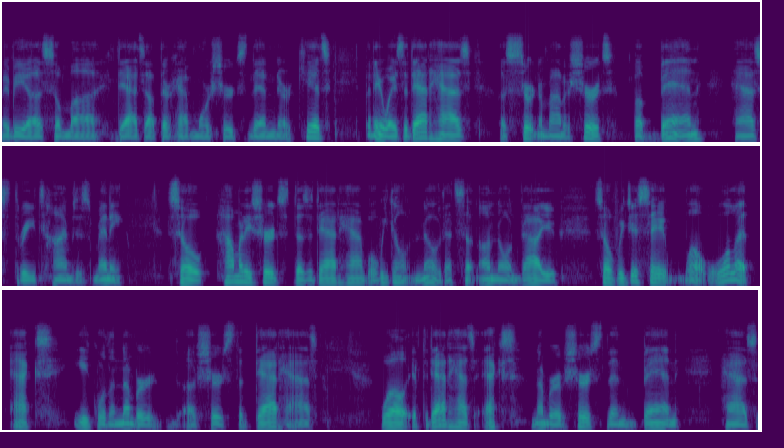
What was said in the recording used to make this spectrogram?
Maybe uh, some uh, dads out there have more shirts than their kids. But, anyways, the dad has a certain amount of shirts, but Ben has three times as many. So, how many shirts does a dad have? Well, we don't know. That's an unknown value. So, if we just say, well, we'll let X equal the number of shirts that dad has, Well, if the dad has X number of shirts, then Ben has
